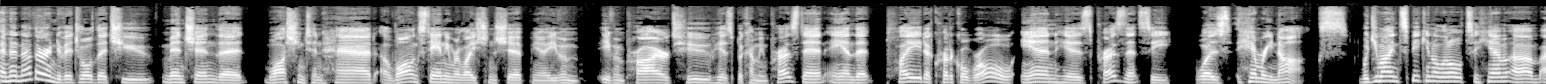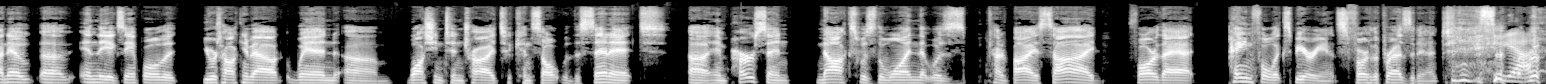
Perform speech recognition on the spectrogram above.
And another individual that you mentioned that Washington had a long-standing relationship, you know, even even prior to his becoming president, and that played a critical role in his presidency was Henry Knox. Would you mind speaking a little to him? Um, I know uh, in the example that you were talking about when um, Washington tried to consult with the Senate uh, in person, Knox was the one that was kind of by his side for that painful experience for the president. yeah.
